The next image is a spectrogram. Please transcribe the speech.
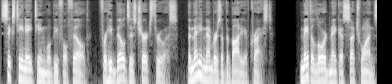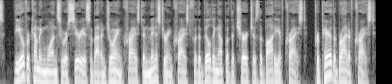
16:18 will be fulfilled, for he builds his church through us, the many members of the body of Christ. May the Lord make us such ones, the overcoming ones who are serious about enjoying Christ and ministering Christ for the building up of the church as the body of Christ, prepare the bride of Christ,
